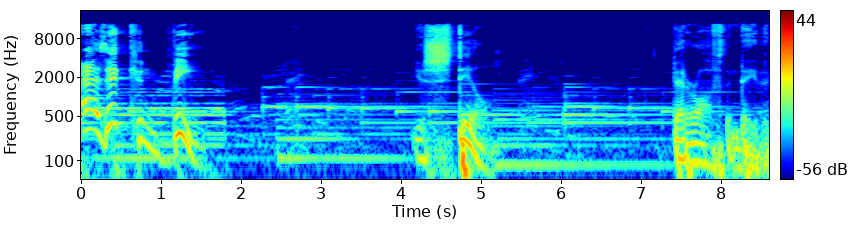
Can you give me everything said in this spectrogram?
as it can be, you're still better off than David.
